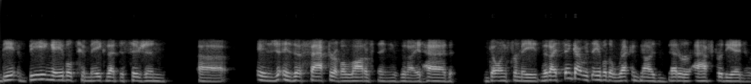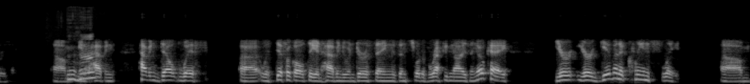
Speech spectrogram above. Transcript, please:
be, being able to make that decision uh, is is a factor of a lot of things that I had had going for me that I think I was able to recognize better after the aneurysm. Um, mm-hmm. You know, mm-hmm. having having dealt with uh, with difficulty and having to endure things, and sort of recognizing, okay, you're you're given a clean slate. Um,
